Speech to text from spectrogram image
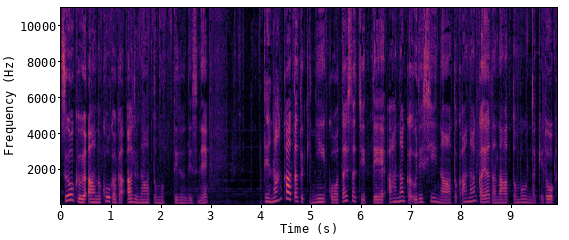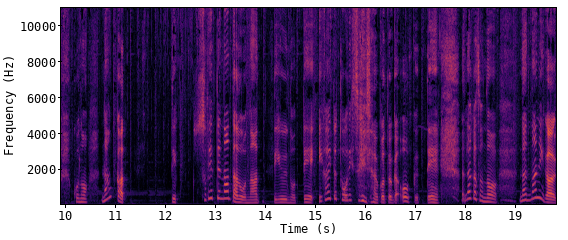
すごくあの効果があるなと思ってるんですね。で何かあった時にこう私たちってあなんか嬉しいなとかあなんか嫌だなと思うんだけどこのなんかってそれってなんだろうなっていうのって意外と通り過ぎちゃうことが多くってなんかその何が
